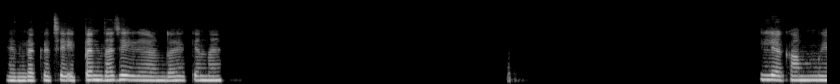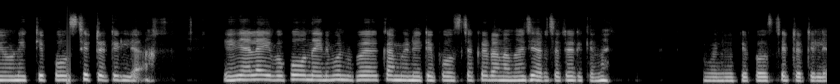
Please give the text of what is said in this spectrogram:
എന്തൊക്കെ ചെയ് ഇപ്പൊ എന്താ ചെയ്തുകൊണ്ടിരിക്കുന്നെ ഇല്ല കമ്മ്യൂണിറ്റി പോസ്റ്റ് ഇട്ടിട്ടില്ല. ഇനി ഞാൻ ലൈവ് പോകുന്നതിന് മുൻപ് കമ്മ്യൂണിറ്റി പോസ്റ്റ് ഒക്കെ ഇടണം എന്ന് ഇരിക്കുന്നത് കമ്മ്യൂണിറ്റി പോസ്റ്റ് ഇട്ടിട്ടില്ല.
